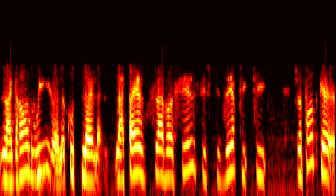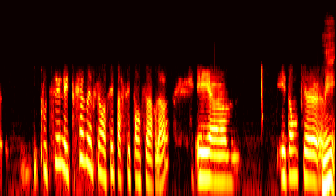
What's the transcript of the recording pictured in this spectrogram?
la grande, oui, le coup, la, la thèse slavophile, si je puis dire. Puis, puis je pense que Poutine est très influencé par ces penseurs-là. Et euh, et donc, euh, Mais-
